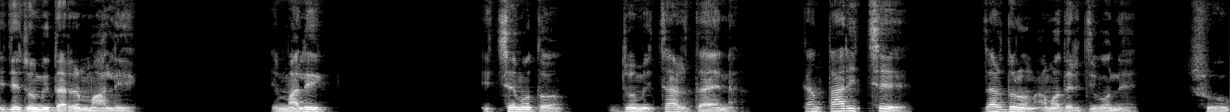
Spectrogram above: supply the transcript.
এই যে জমিদারের মালিক, এই মালিক ইচ্ছে মতো জমি চাষ দেয় না। কারণ তার ইচ্ছে, যার ধরুন আমাদের জীবনে সুখ,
